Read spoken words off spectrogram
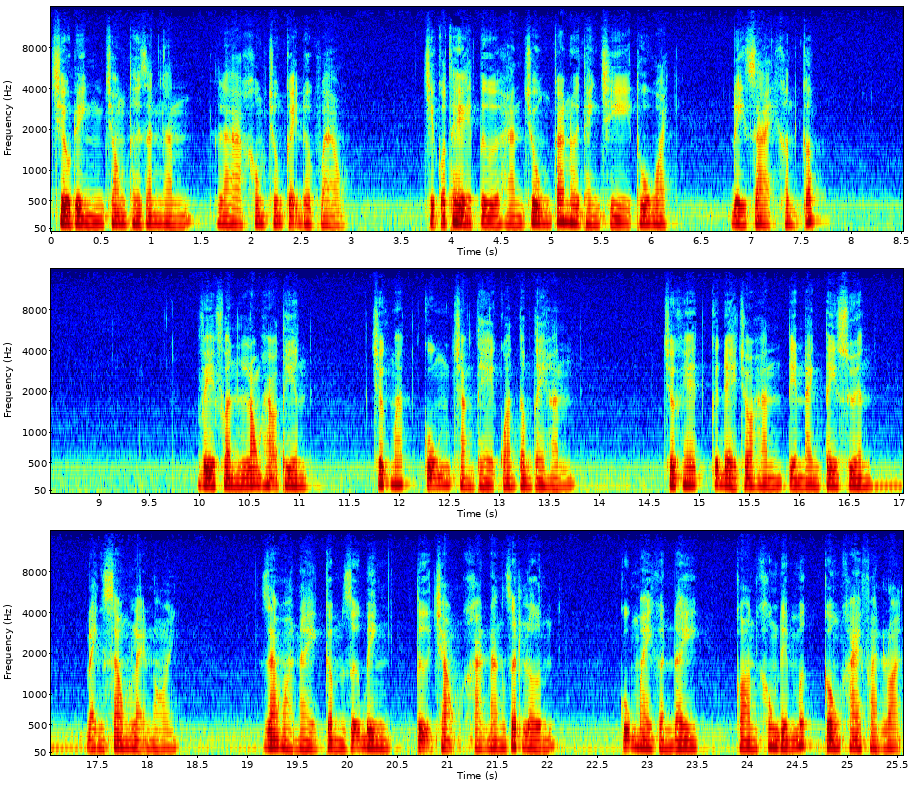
Triều đình trong thời gian ngắn là không trông cậy được vào. Chỉ có thể từ Hán Trung các nơi thành trì thu hoạch Để giải khẩn cấp. Về phần Long Hạo Thiên, Trước mắt cũng chẳng thể quan tâm tới hắn. Trước hết cứ để cho hắn tiến đánh Tây Xuyên, Đánh xong lại nói. Gia hỏa này cầm giữ binh, Tự trọng khả năng rất lớn. Cũng may gần đây còn không đến mức công khai phản loạn.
